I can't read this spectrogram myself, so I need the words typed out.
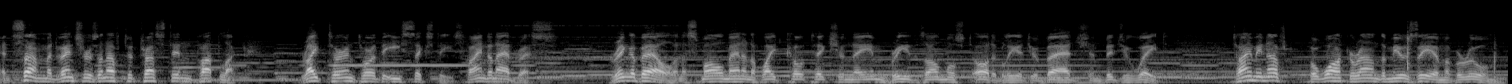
and some adventurers enough to trust in potluck. Right turn toward the East 60s. Find an address. Ring a bell, and a small man in a white coat takes your name, breathes almost audibly at your badge, and bids you wait. Time enough for walk around the museum of a room,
